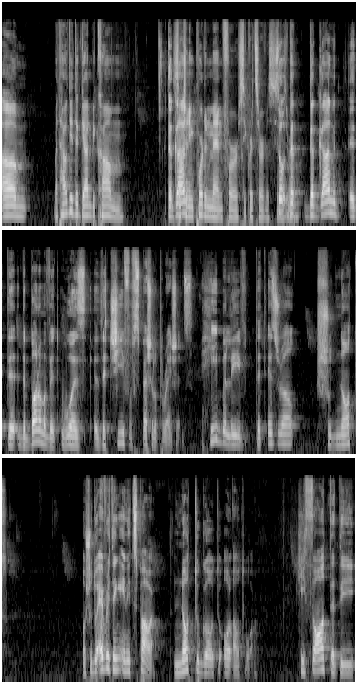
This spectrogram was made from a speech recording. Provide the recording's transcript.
Um, But how did Dagan become the such an important man for Secret Service? So the Dagan at, at the, the bottom of it was the chief of special operations. He believed that Israel should not or should do everything in its power not to go to all out war. He thought that the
